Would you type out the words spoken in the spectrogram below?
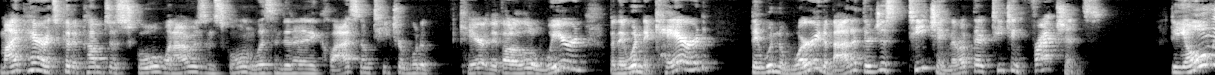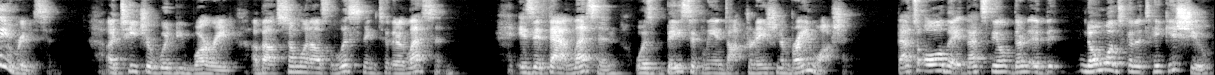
My parents could have come to school when I was in school and listened in any class. No teacher would have cared. They thought it a little weird, but they wouldn't have cared. They wouldn't have worried about it. They're just teaching. They're up there teaching fractions. The only reason a teacher would be worried about someone else listening to their lesson is if that lesson was basically indoctrination and brainwashing. That's all they. That's the. No one's going to take issue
